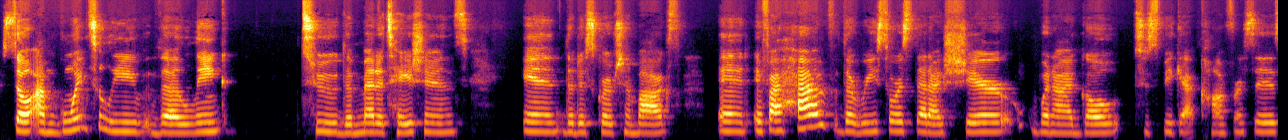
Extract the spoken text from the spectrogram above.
so i'm going to leave the link to the meditations in the description box. And if I have the resource that I share when I go to speak at conferences,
